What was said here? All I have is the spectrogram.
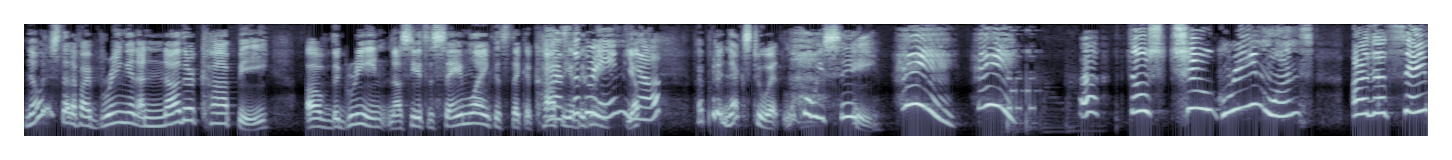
notice that if I bring in another copy of the green, now see, it's the same length. It's like a copy As of the the green. green, Yep. yep. If I put it next to it, look what we see. Hey, hey. Uh, those two green ones are the same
